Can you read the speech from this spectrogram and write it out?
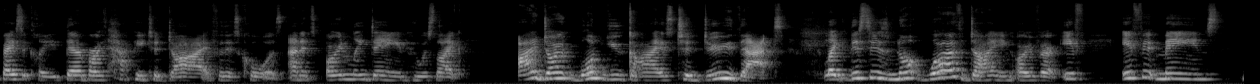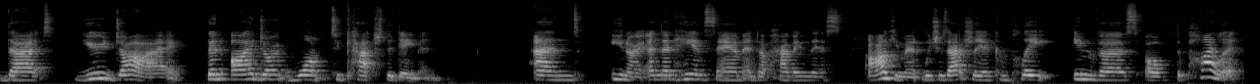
Basically, they're both happy to die for this cause, and it's only Dean who was like, I don't want you guys to do that. Like this is not worth dying over. If if it means that you die, then I don't want to catch the demon. And you know, and then he and Sam end up having this argument, which is actually a complete inverse of the pilot,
